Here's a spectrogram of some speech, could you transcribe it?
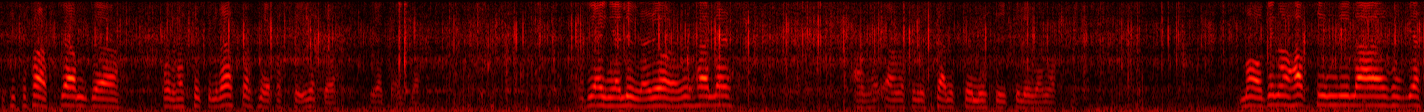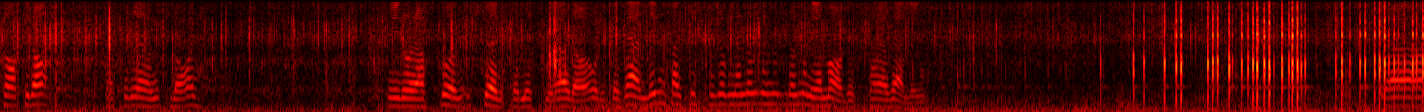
Vi sitter fastklämd eh, på den här cykelväskan som är på styret då, helt enkelt. Och vi har inga lurar i öronen heller. Annars är det ständigt med musik i luren också. Magen har haft sin lilla roliga sak idag. Så att den är redan klar i några skölper med smör då, och lite välling faktiskt för lugna, lugna, lugna ner magen så tar jag välling. Jag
